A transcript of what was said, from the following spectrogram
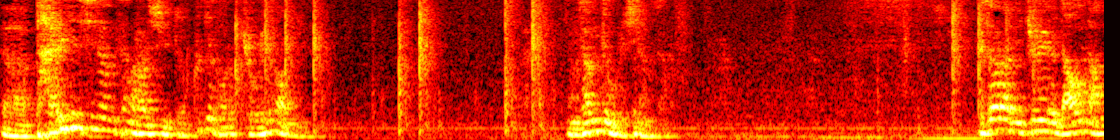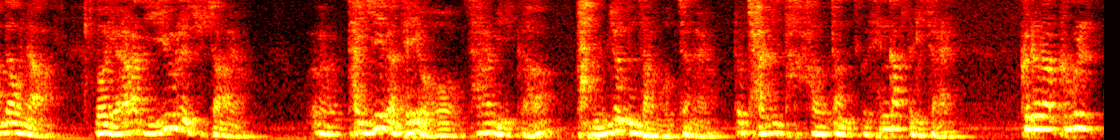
어, 바르게 신앙생활 할 수 있도록 그게 바로 교회가 옵니다. 정상적으로 신앙생활. 그 사람이 교회를 나오냐 안 나오냐 뭐 여러 가지 이유를 할수 있잖아요. 어, 다 이해가 돼요. 사람이니까 다 문제 없는 사람 없잖아요. 또 자기 다 어떤 그 생각들이 있잖아요. 그러나 그걸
